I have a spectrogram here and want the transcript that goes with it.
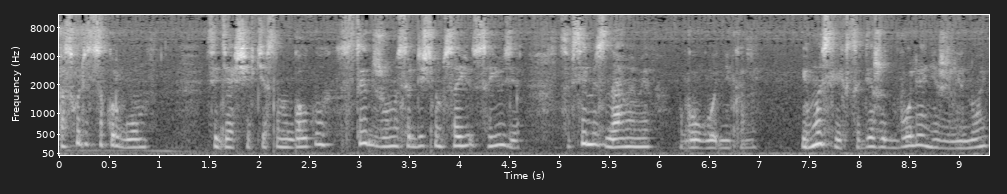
расходится кругом. Сидящий в тесном уголку стоит в женно-сердечном союзе со всеми знаемыми богоугодниками, и мысли их содержат более, нежели иной,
